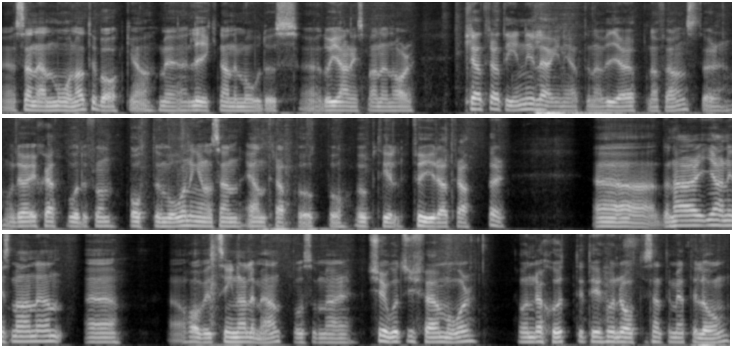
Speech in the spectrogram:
eh, sedan en månad tillbaka med liknande modus. Eh, då gärningsmannen har klättrat in i lägenheterna via öppna fönster. Och det har ju skett både från bottenvåningen och sen en trappa upp och upp till fyra trappor. Uh, den här gärningsmannen uh, har vi ett signalement på som är 20-25 år, 170-180 cm lång,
